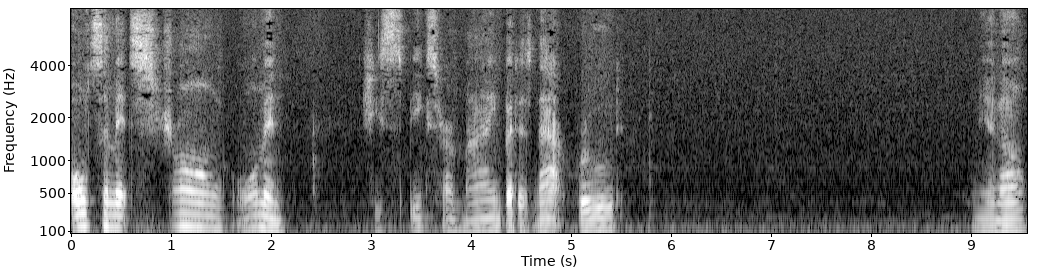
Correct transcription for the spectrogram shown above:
ultimate strong woman. She speaks her mind but is not rude. You know,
